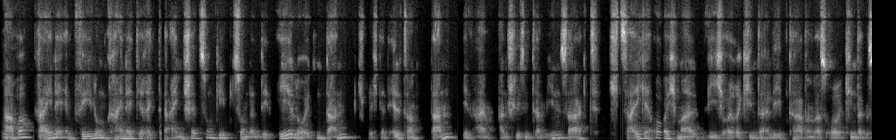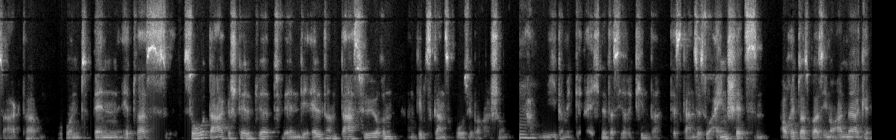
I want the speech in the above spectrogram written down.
mhm. aber keine Empfehlung, keine direkte Einschätzung gibt, sondern den Eheleuten dann, sprich den Eltern, dann in einem anschließenden Termin sagt, ich zeige euch mal, wie ich eure Kinder erlebt habe und was eure Kinder gesagt haben. Und wenn etwas so dargestellt wird, wenn die Eltern das hören, dann gibt es ganz große Überraschungen. Mhm. haben nie damit gerechnet, dass ihre Kinder das Ganze so einschätzen. Auch etwas, was ich noch anmerke,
